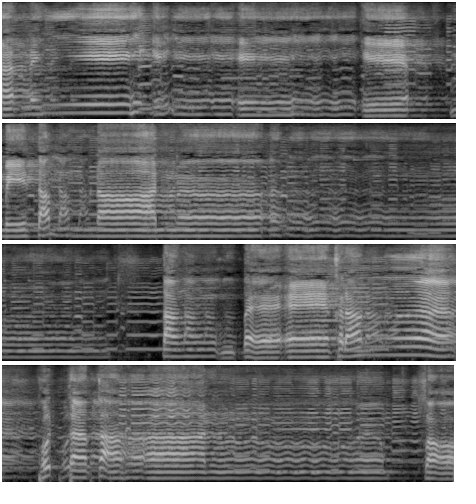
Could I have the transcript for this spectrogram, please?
ะนี้ มีตำนานตั้งแต่ครั้งพุทธกาลสอ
